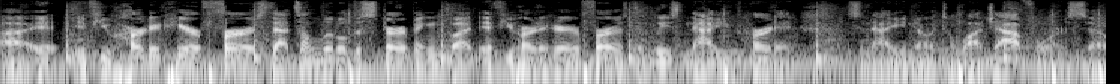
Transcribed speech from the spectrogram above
Uh, if you heard it here first, that's a little disturbing, but if you heard it here first, at least now you've heard it. So now you know what to watch out for. So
